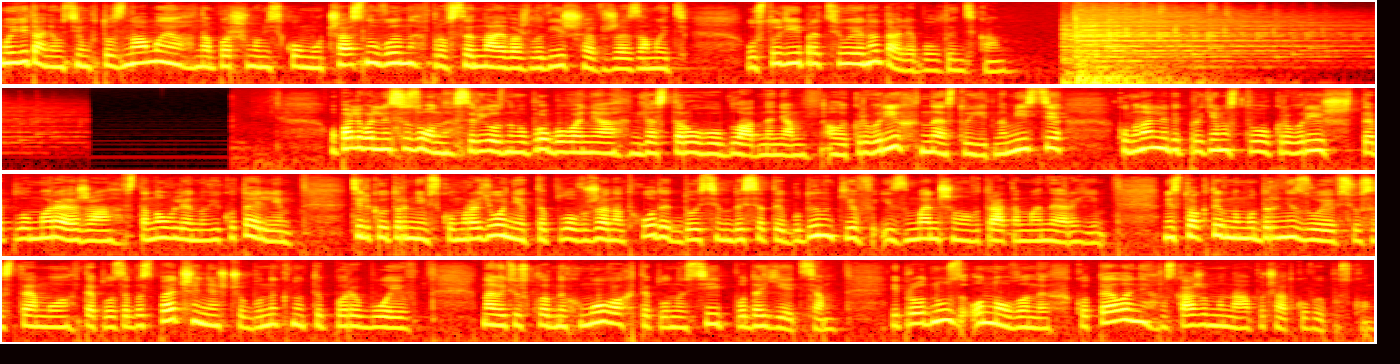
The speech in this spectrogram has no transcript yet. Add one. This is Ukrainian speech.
Мої вітання усім, хто з нами на першому міському час новин. Про все найважливіше вже за мить. У студії працює Наталя Болдинська. Опалювальний сезон серйозне випробування для старого обладнання, але Кривий Ріг не стоїть на місці. Комунальне підприємство Криворіж тепломережа встановлює нові котельні. Тільки у Тернівському районі тепло вже надходить до 70 будинків із меншими витратами енергії. Місто активно модернізує всю систему теплозабезпечення, щоб уникнути перебоїв. Навіть у складних умовах теплоносій подається. І про одну з оновлених котелень розкажемо на початку випуску.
